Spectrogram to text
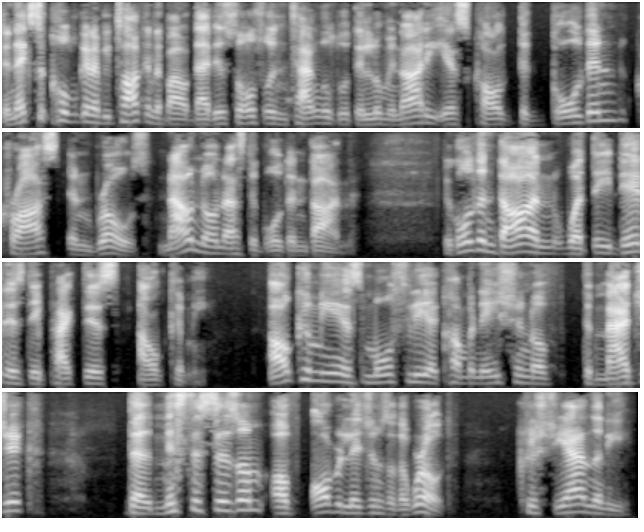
The next occult we're going to be talking about that is also entangled with the Illuminati is called the Golden Cross and Rose, now known as the Golden Dawn. The Golden Dawn, what they did is they practiced alchemy. Alchemy is mostly a combination of the magic, the mysticism of all religions of the world. Christianity,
